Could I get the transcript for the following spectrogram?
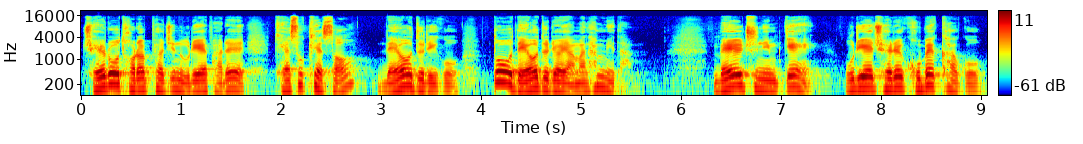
죄로 더럽혀진 우리의 발을 계속해서 내어드리고 또 내어드려야만 합니다. 매일 주님께 우리의 죄를 고백하고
